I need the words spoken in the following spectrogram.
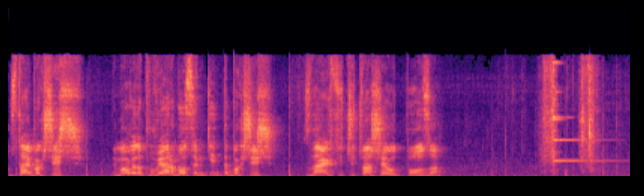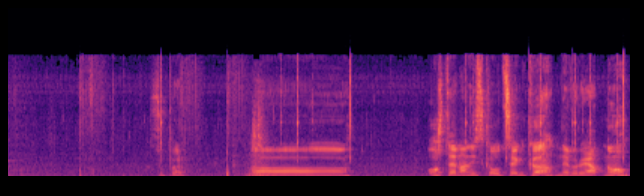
Остави бакшиш! Не мога да повярвам 8 кинта бакшиш! Знаех си, че това ще е от полза. Супер. А... Още една ниска оценка. Невероятно.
